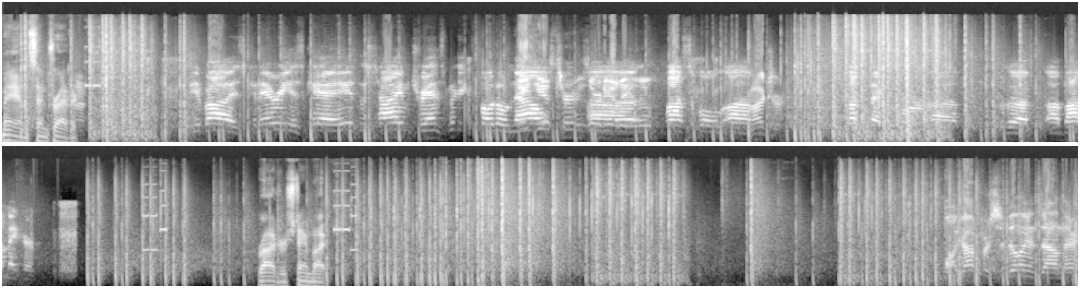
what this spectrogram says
Man, send traffic. Be advised, Canary is KIA at this time, transmitting photo now. AGS turn is already out of uh, possible uh, Roger. suspect for, uh, for the uh, bomb maker. Roger, stand by. Watch out for civilians down there.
